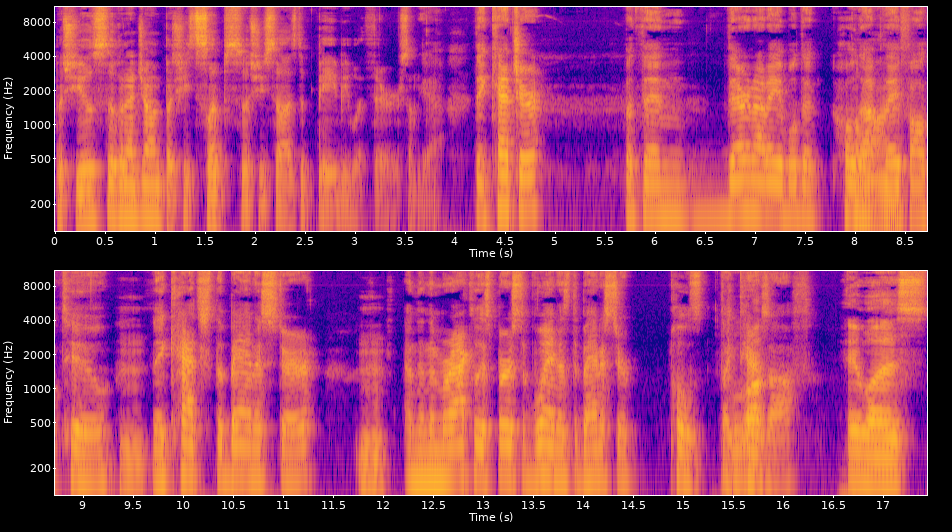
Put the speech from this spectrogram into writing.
but she was still going to jump. But she slips, so she still has the baby with her or something. Yeah. They catch her, but then they're not able to hold, Hold up. on. They fall too. Mhm. They catch the banister. Mhm. and then the miraculous burst of wind as the banister pulls like Well- tears off. It was.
